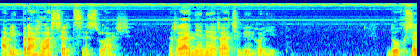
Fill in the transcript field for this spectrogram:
aby prahla srdce zvlášť, raněné rač vyhodit. Duch se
